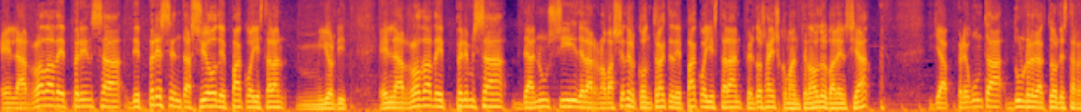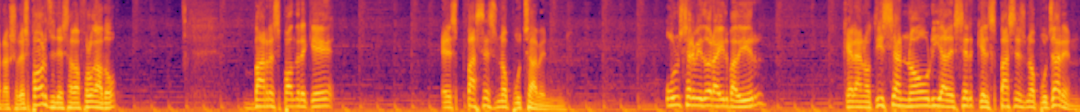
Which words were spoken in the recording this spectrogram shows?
en la roda de premsa de presentació de Paco Ayestarán, millor dit, en la roda de premsa d'anunci de la renovació del contracte de Paco Ayestarán per dos anys com a entrenador del València, ha pregunta d'un redactor d'esta redacció d'esports, de Salva Folgado, va respondre que els passes no pujaven. Un servidor ahir va dir que la notícia no hauria de ser que els passes no pujaren.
